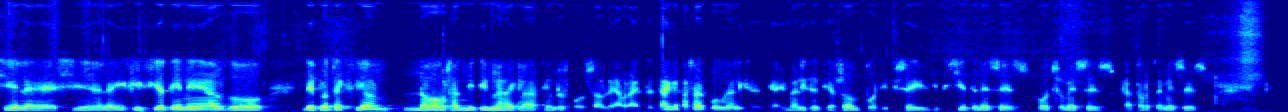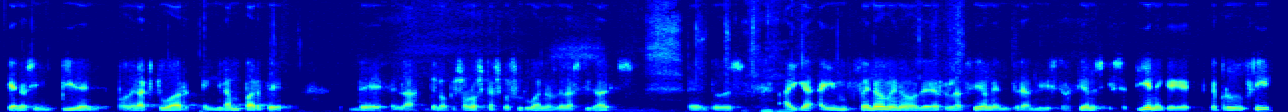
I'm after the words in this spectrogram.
si el, si el edificio tiene algo de protección, no vamos a admitir una declaración responsable. Habrá, tendrá que pasar por una licencia. Y una licencia son por 16, 17 meses, 8 meses, 14 meses, que nos impiden poder actuar en gran parte de, de lo que son los cascos urbanos de las ciudades. Entonces, hay, un fenómeno de relación entre administraciones que se tiene que, producir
